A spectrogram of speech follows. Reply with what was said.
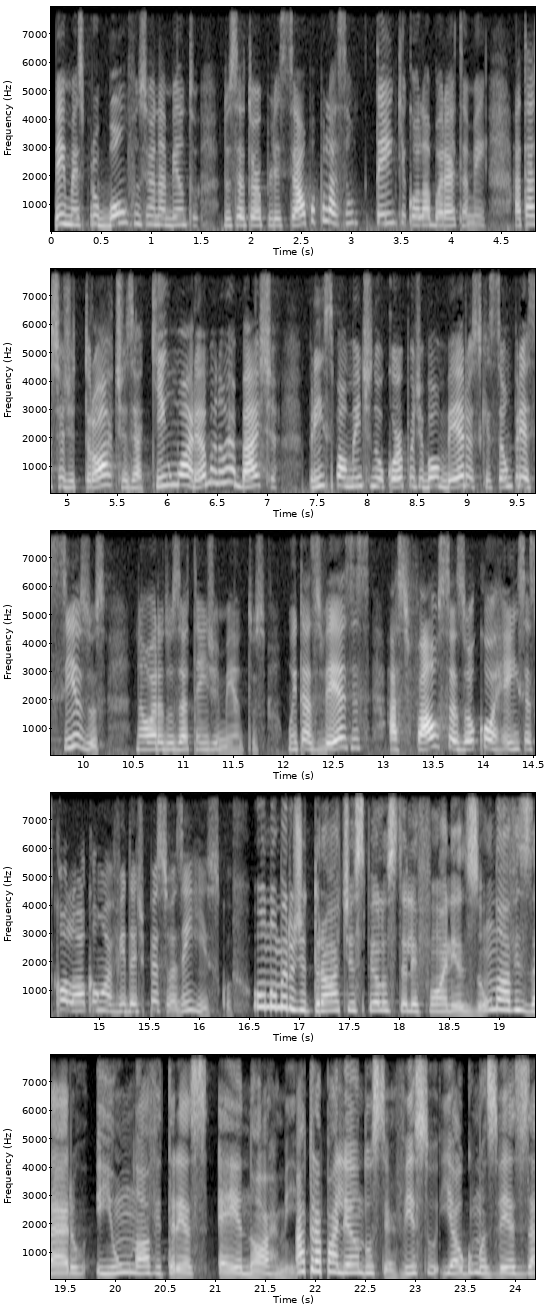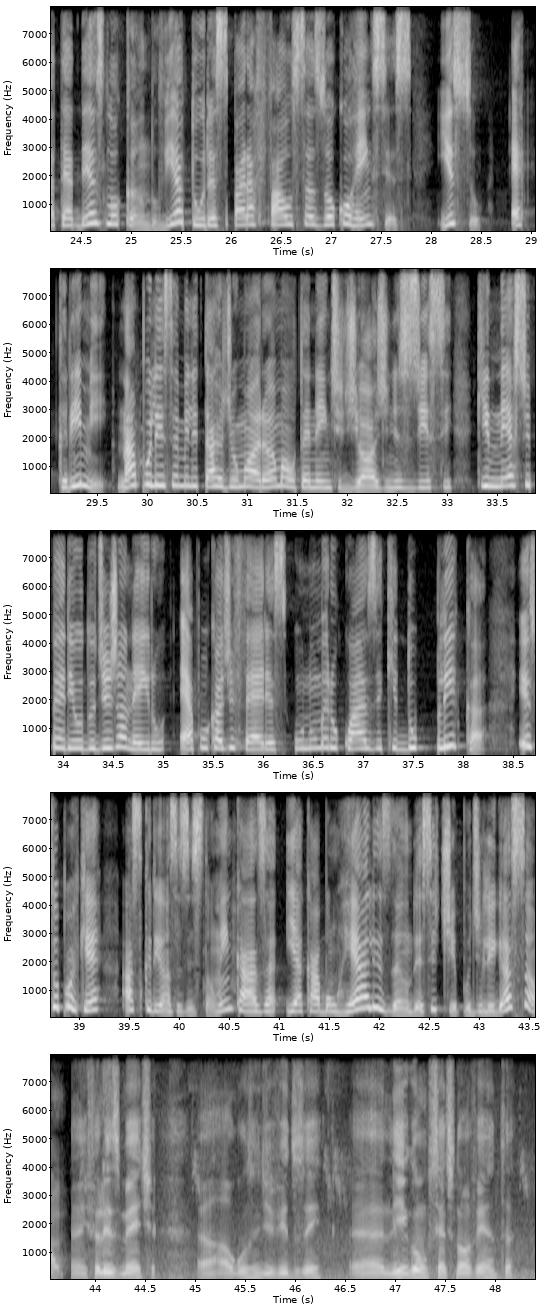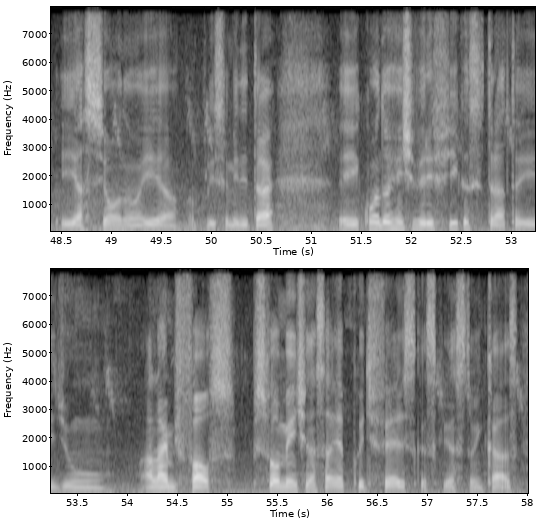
Bem, mas para o bom funcionamento do setor policial, a população tem que colaborar também. A taxa de trotes aqui em Moarama não é baixa, principalmente no corpo de bombeiros, que são precisos na hora dos atendimentos. Muitas vezes, as falsas ocorrências colocam a vida de pessoas em risco. O número de trotes pelos telefones 190 e 193 é enorme, atrapalhando o serviço e algumas vezes até deslocando viaturas para falsas ocorrências. Isso é crime. Na Polícia Militar de Umuarama, o tenente Diógenes disse que neste período de janeiro, época de férias, o número quase que duplica. Isso porque as crianças estão em casa e acabam realizando esse tipo de ligação. É, infelizmente, é, alguns indivíduos aí é, ligam 190 e acionam aí a, a Polícia Militar e quando a gente verifica se trata aí de um alarme falso, principalmente nessa época de férias que as crianças estão em casa.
